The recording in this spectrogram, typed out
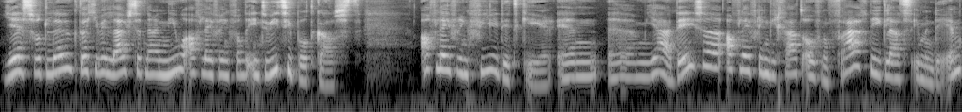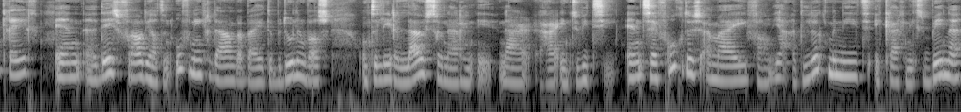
Yes, wat leuk dat je weer luistert naar een nieuwe aflevering van de Intuïtie Podcast. Aflevering 4 dit keer. En um, ja, deze aflevering die gaat over een vraag die ik laatst in mijn DM kreeg. En uh, deze vrouw die had een oefening gedaan waarbij de bedoeling was om te leren luisteren naar, hun, naar haar intuïtie. En zij vroeg dus aan mij van, ja, het lukt me niet, ik krijg niks binnen,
